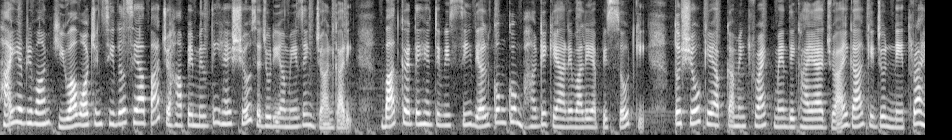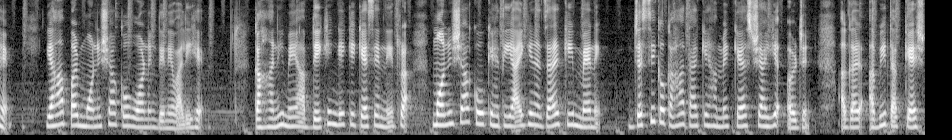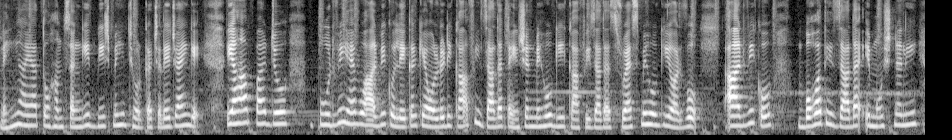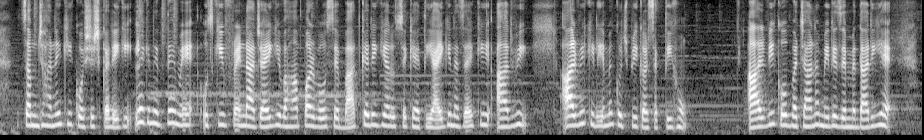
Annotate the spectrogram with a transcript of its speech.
Hi everyone you are watching serial से आपा जहाँ पे मिलती है शो से जुड़ी अमेजिंग जानकारी। बात करते हैं टीवी सीरियल कुमकुम भाग्य के आने वाले एपिसोड की। तो शो के अपकमिंग ट्रैक में दिखाया जाएगा कि जो नेत्रा है, यहाँ पर मोनिशा को वार्निंग देने वाली है। कहानी में आप देखेंगे कि कैसे नेत्रा मोनिशा को कहती आएगी नज़र कि मैंने जस्सी को कहा था कि हमें कैश चाहिए अर्जेंट। अगर अभी तक कैश नहीं आया तो हम संगीत बीच में ही छोड़कर चले जाएँगे। यहाँ पर जो पूर्वी है वो आरवी को लेकर के ऑलरेडी काफ़ी ज़्यादा टेंशन में होगी, काफ़ी ज़्यादा स्ट्रेस में होगी और वो आरवी को बहुत ही ज़्यादा इमोशनली समझाने की कोशिश करेगी। लेकिन इतने में उसकी फ्रेंड आ जाएगी, वहाँ पर वो उससे बात करेगी और उससे कहती आएगी, नज़र कि आरवी आरवी के लिए मैं कुछ भी कर सकती हूँ। आरवी को बचाना मेरी ज़िम्मेदारी है।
